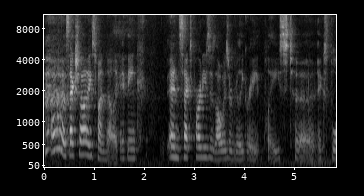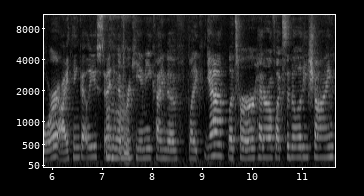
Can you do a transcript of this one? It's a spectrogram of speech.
don't know. Sexuality is fun though. Like I think, and sex parties is always a really great place to explore. I think at least. Mm-hmm. I think that's where mm-hmm. Cami kind of like yeah lets her hetero flexibility shine.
